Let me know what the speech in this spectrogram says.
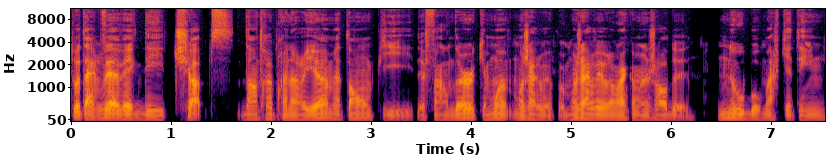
toi, t'es arrivé avec des chops d'entrepreneuriat, mettons, puis de founder, que moi, moi j'arrivais pas. Moi, j'arrivais vraiment comme un genre de noob au marketing.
